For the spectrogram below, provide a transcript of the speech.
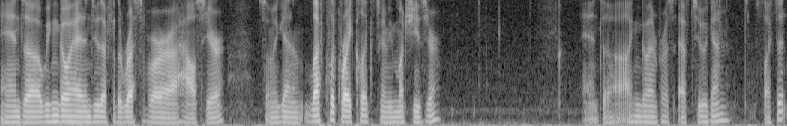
And uh, we can go ahead and do that for the rest of our uh, house here. So again, left click, right click, it's going to be much easier. And uh, I can go ahead and press F2 again select it.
